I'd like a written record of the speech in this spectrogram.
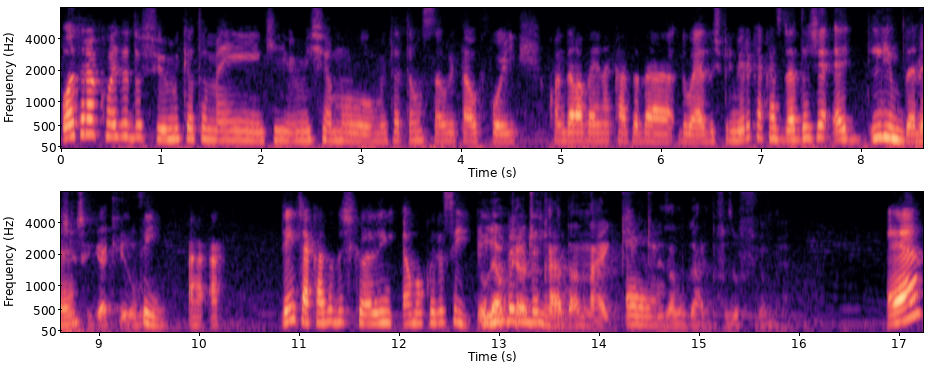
Outra coisa do filme que eu também, que me chamou muita atenção e tal, foi quando ela vai na casa da, do Edward. Primeiro que a casa do Edward é linda, Ai, né? gente, o que é aquilo? Sim. A, a- Gente, a casa dos Cullen é uma coisa assim, Eu lembro que era de um cara da Nike É. que eles alugaram pra fazer o filme. É?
